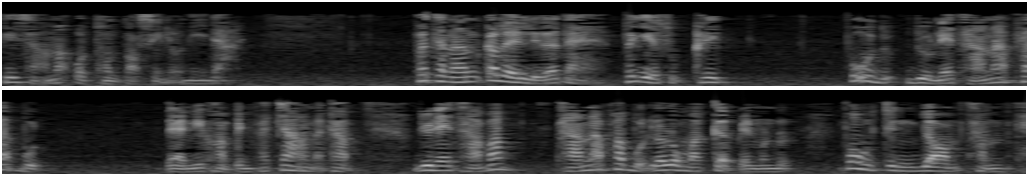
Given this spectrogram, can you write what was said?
ที่สามารถอดทนต่อสิ่งเหล่านี้ได้ เพราะฉะนั้นก็เลยเหลือแต่พระเยซูคริสต์ผู้อยู่ในฐานะพระบุตร แต่มีความเป็นพระเจ้านะครับ อยู่ในฐานะฐานะพระบุตรแล้วลงมาเกิดเป็นมนุษย์ พระองค์จึงยอมทำแท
